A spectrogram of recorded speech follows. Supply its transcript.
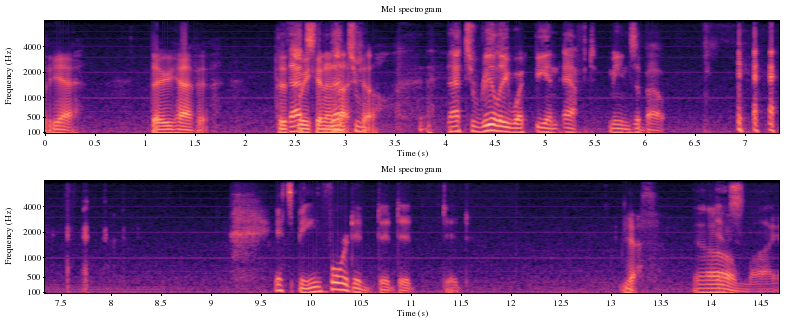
So yeah, there you have it. This That's- week in a that's- nutshell. That's really what being effed means about. it's being forwarded. Did did did. Yes. Oh Yes. my.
